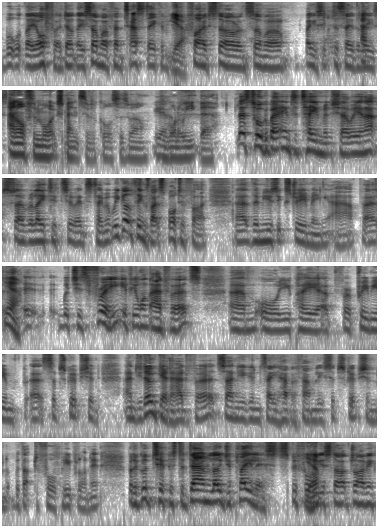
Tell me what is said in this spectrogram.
what they offer, don't they? Some are fantastic and Yeah. five star, and some are basic to say the And, least. and often more expensive, of course, as well. If Yeah. you want to eat there. Let's talk about entertainment, shall we? And apps uh, related to entertainment. We've got things like Spotify, uh, the music streaming app, uh, Yeah. uh, which is free if you want adverts, um, or you pay uh, for a premium uh, subscription and you don't get adverts, and you can say have a family subscription with up to four people on it. But a good tip is to download your playlists before Yep. you start driving.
